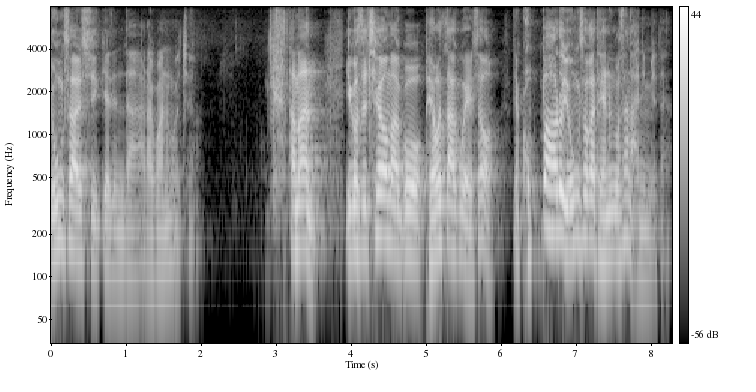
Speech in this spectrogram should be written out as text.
용서할 수 있게 된다라고 하는 거죠. 다만 이것을 체험하고 배웠다고 해서 그냥 곧바로 용서가 되는 것은 아닙니다.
